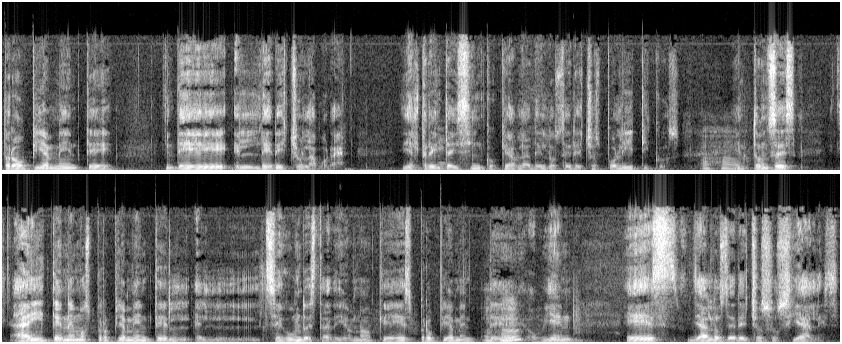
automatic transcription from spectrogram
propiamente del derecho laboral, y el 35 que habla de los derechos políticos. Entonces, ahí tenemos propiamente el, segundo estadio, ¿no? Que es propiamente, o bien, es ya los derechos sociales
